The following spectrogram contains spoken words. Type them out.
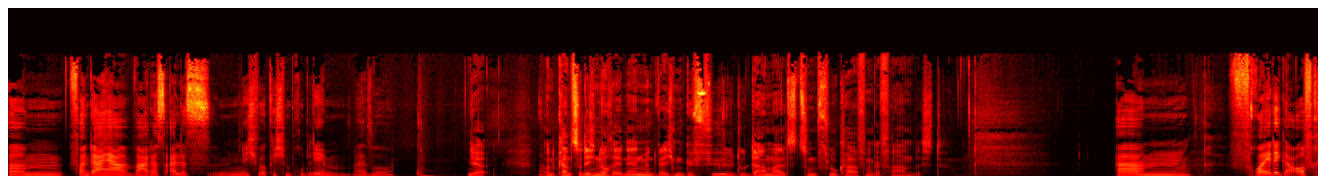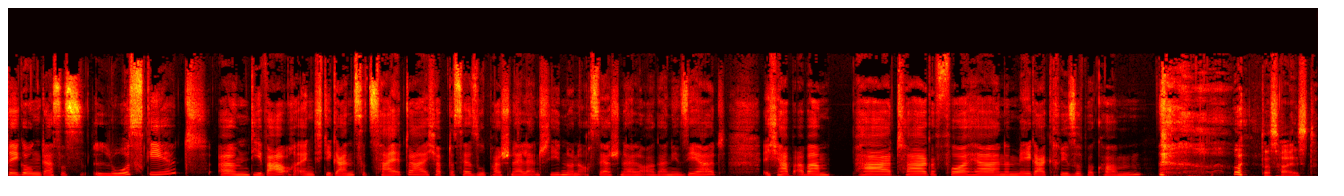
Ähm, von daher war das alles nicht wirklich ein Problem. Also ja, und kannst du dich noch erinnern, mit welchem Gefühl du damals zum Flughafen gefahren bist? Ähm, freudige Aufregung, dass es losgeht. Ähm, die war auch eigentlich die ganze Zeit da. Ich habe das ja super schnell entschieden und auch sehr schnell organisiert. Ich habe aber ein paar Tage vorher eine Megakrise bekommen. Das heißt?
